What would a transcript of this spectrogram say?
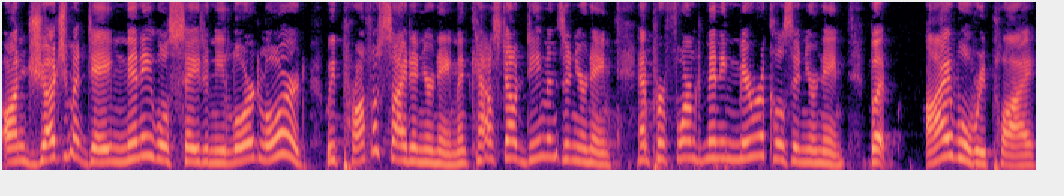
On judgment day, many will say to me, Lord, Lord, we prophesied in your name and cast out demons in your name and performed many miracles in your name. But I will reply,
